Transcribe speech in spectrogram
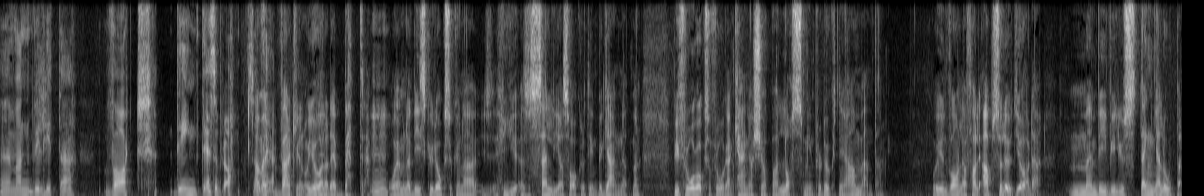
Eh, man vill hitta vart det inte är så bra. Så ja, men verkligen, och göra mm. det bättre. Mm. Och jag menar, vi skulle också kunna hy, alltså, sälja saker och ting begagnat, men vi frågar också frågan, kan jag köpa loss min produkt när jag har använt den? Och i vanliga fall, absolut gör det. Men vi vill ju stänga loopen.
